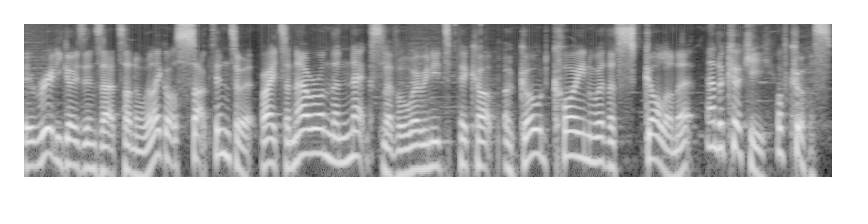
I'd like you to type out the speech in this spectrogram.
it really goes into that tunnel. Well, I got sucked into it. Right, so now we're on the next level where we need to pick up a gold coin with a skull on it and a cookie, of course.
